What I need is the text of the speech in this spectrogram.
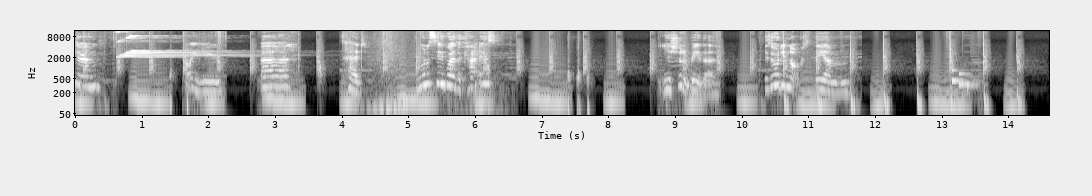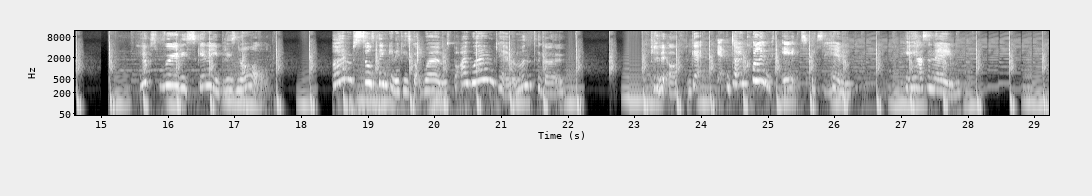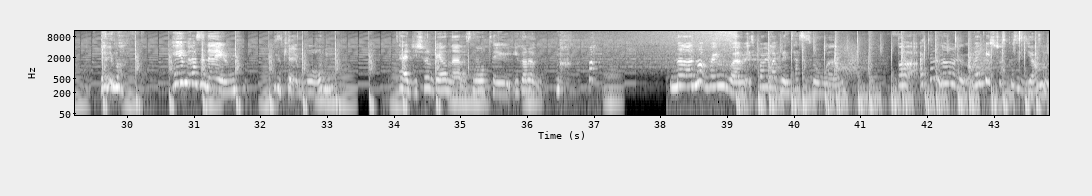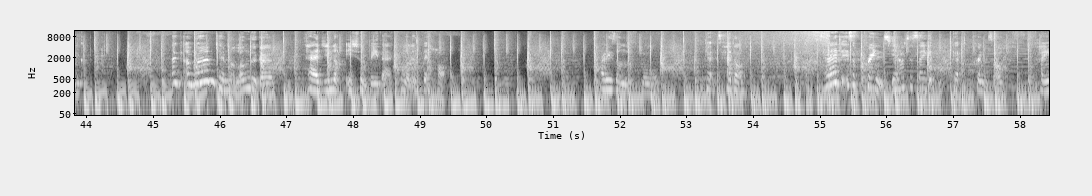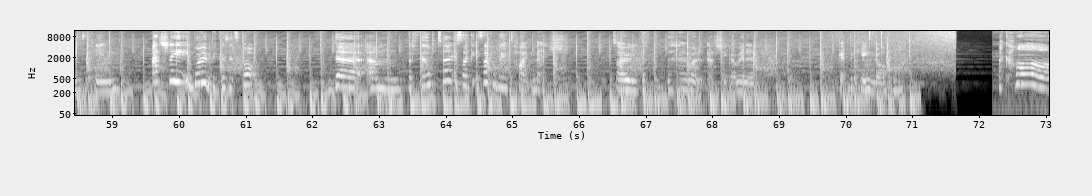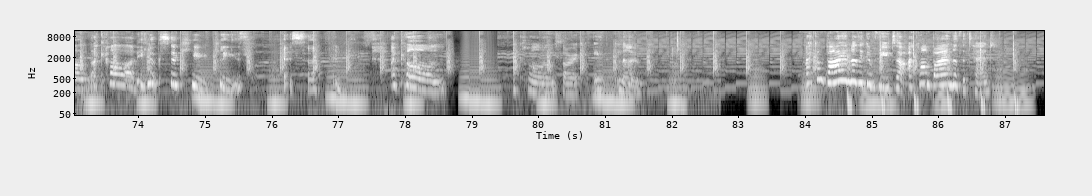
How are you? Uh, Ted. You want to see where the cat is? You shouldn't be there. He's already knocked the, um... He looks really skinny, but he's not. I'm still thinking if he's got worms, but I wormed him a month ago. Get it off. Get it. Don't call him it. It's him. He has a name. Him has a name. He's getting warm. Ted, you shouldn't be on there. That's naughty. You gotta. no, not ringworm. It's probably like an intestinal worm. But I don't know. Maybe it's just because he's young. I, I wormed him not long ago. Ted, you not. You shouldn't be there. Come on, it's a bit hot. Freddy's on the floor. Get Ted off. Ted is a prince. You have to say get get the prince off. Paint to clean. Actually, it won't because it's got the um the filter. It's like it's like a really tight mesh, so the, the hair won't actually go in it. Get the king off. I can't. I can't. It looks so cute. Please. I can't. I can't. I'm sorry. He, no. I can buy another computer. I can't buy another Ted.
